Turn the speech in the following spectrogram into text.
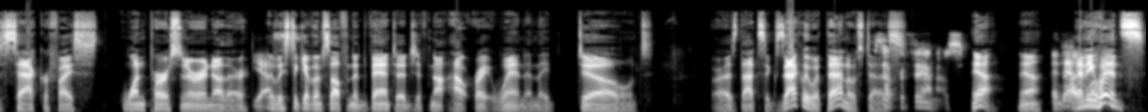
sacrifice one person or another Yes. at least to give themselves an advantage if not outright win and they don't. Whereas that's exactly what thanos does. Except for Thanos. yeah yeah. And Yeah, and he wins.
